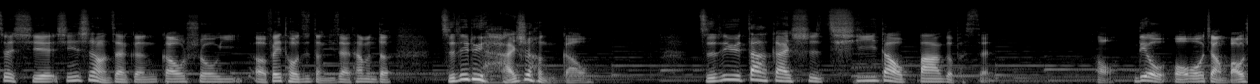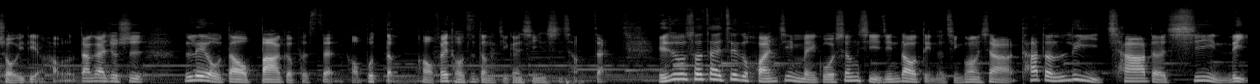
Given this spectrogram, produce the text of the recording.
这些新兴市场债跟高收益呃非投资等级债，他们的殖利率还是很高，殖利率大概是七到八个 percent，好六我我讲保守一点好了，大概就是六到八个 percent，好不等，好非投资等级跟新兴市场债，也就是说，在这个环境，美国升息已经到顶的情况下，它的利差的吸引力，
